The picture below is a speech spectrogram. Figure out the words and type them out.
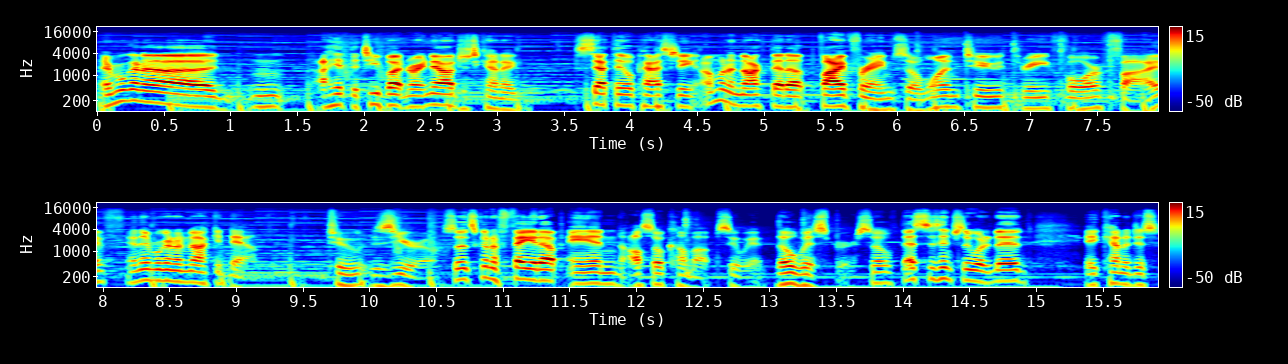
and we're gonna, mm, I hit the T button right now just to kind of set the opacity. I'm gonna knock that up five frames, so one, two, three, four, five, and then we're gonna knock it down to zero. So it's gonna fade up and also come up. So we the whisper. So that's essentially what it did. It kind of just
